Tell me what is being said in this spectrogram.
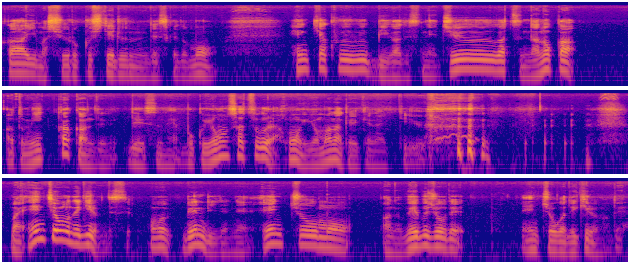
日今収録してるんですけども返却日がですね10月7日あと3日間でですね僕4冊ぐらい本読まなきゃいけないっていう まあ延長もできるんですよ便利でね延長もあのウェブ上で延長ができるので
